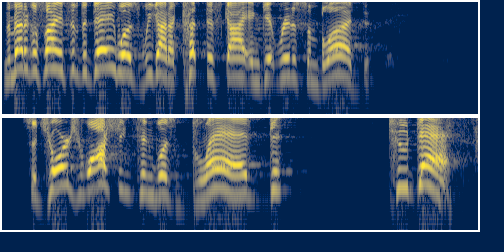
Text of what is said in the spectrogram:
And the medical science of the day was we got to cut this guy and get rid of some blood. So George Washington was bled to death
